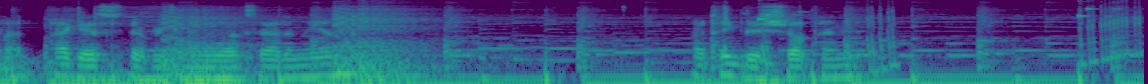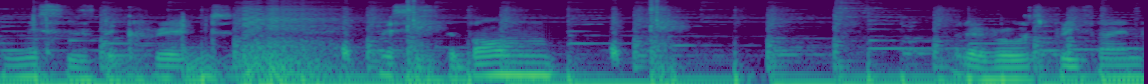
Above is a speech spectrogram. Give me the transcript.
But I guess everything works out in the end. I'll take this shot then. Misses the crit. Misses the bomb. But overall it's pretty fine.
